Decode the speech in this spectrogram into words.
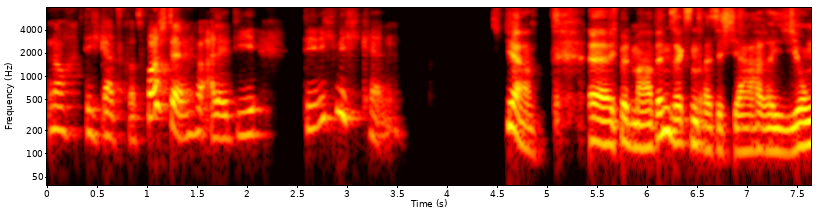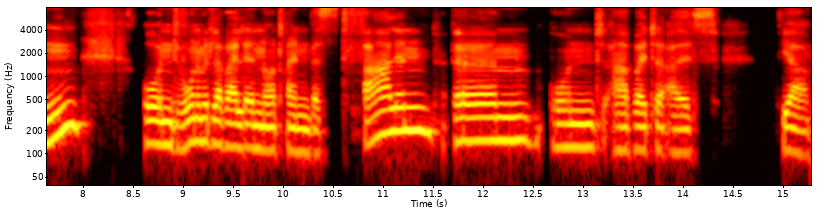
noch dich ganz kurz vorstellen für alle, die die dich nicht kennen. Ja, äh, ich bin Marvin, 36 Jahre jung und wohne mittlerweile in Nordrhein-Westfalen ähm, und arbeite als ja,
